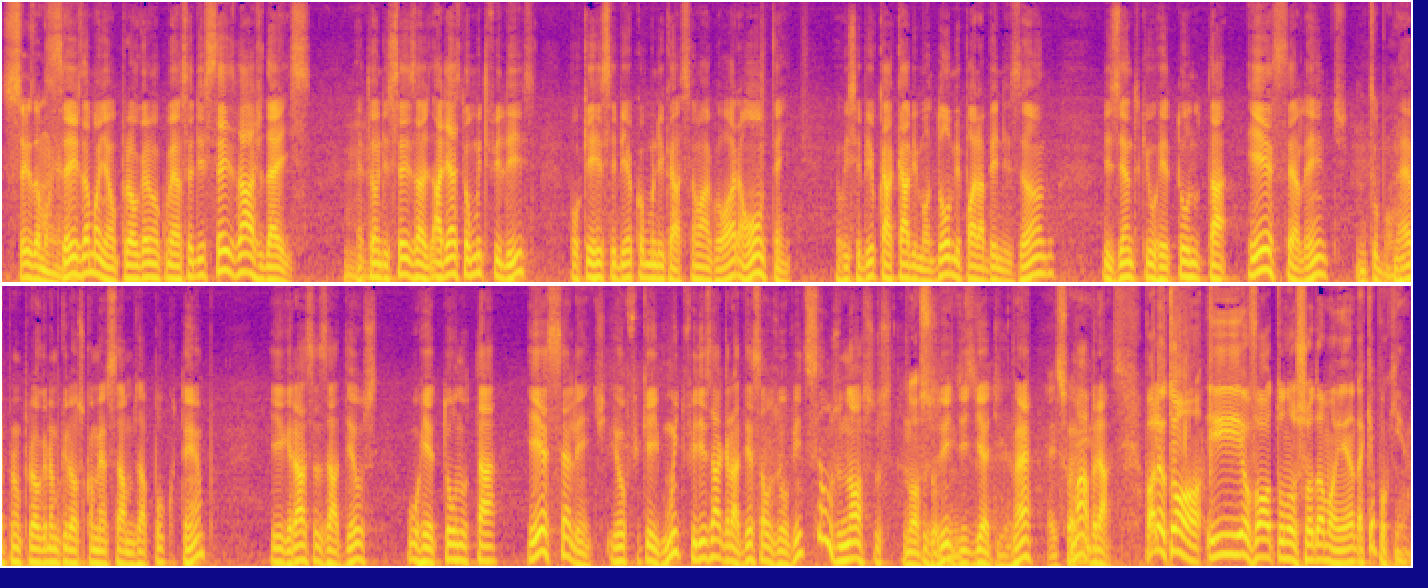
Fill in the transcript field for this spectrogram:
6 da manhã. 6 da manhã. O programa começa de 6 às 10. Hum. Então, de 6 às. Aliás, estou muito feliz porque recebi a comunicação agora, ontem. Eu recebi, o Cacá me mandou me parabenizando, dizendo que o retorno está excelente, Muito bom. né? Para um programa que nós começamos há pouco tempo. E graças a Deus, o retorno está excelente. Eu fiquei muito feliz, agradeço aos ouvintes, são os nossos, Nossos os vídeos de ouvintes. dia a dia, né? É isso Um aí. abraço. Valeu, Tom. E eu volto no show da manhã daqui a pouquinho.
